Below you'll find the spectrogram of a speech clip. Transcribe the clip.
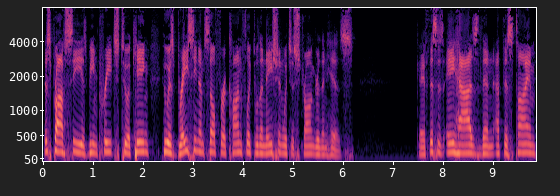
This prophecy is being preached to a king who is bracing himself for a conflict with a nation which is stronger than his. Okay, if this is Ahaz, then at this time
